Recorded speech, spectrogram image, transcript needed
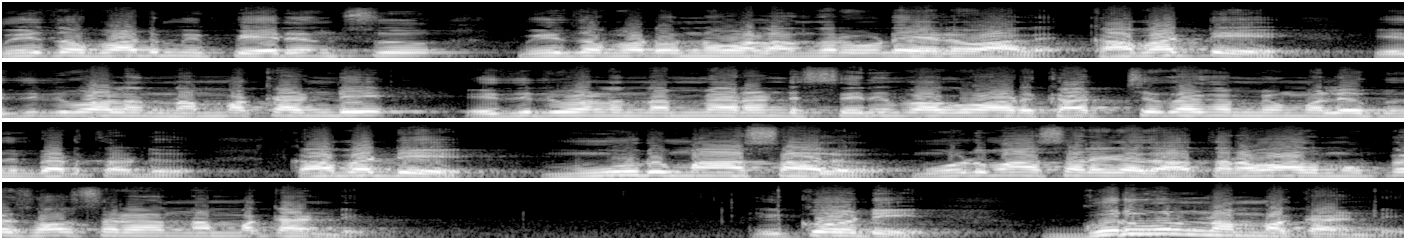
మీతో పాటు మీ పేరెంట్స్ మీతో పాటు ఉన్న వాళ్ళందరూ కూడా ఏడవాలి. కాబట్టి ఎదుటి వాళ్ళని నమ్మకండి ఎదుటి వాళ్ళని నమ్మారంటే శని భగవాడు ఖచ్చితంగా మిమ్మల్ని ఇబ్బంది పెడతాడు. కాబట్టి మూడు మాసాలు మూడు మాసాలు కదా ఆ తర్వాత ముప్పై సంవత్సరాలు నమ్మకండి. ఇంకోటి గురువులు నమ్మకండి.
